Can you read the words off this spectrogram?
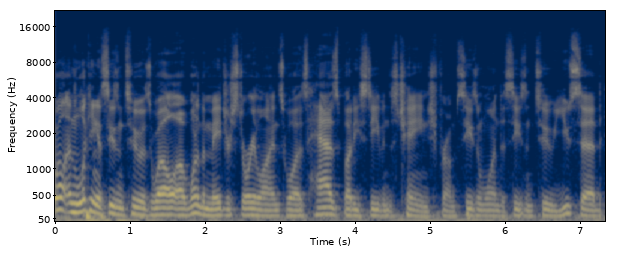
Well, and looking at season two as well, uh, one of the major storylines was has Buddy Stephens changed from season one to season two? You said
